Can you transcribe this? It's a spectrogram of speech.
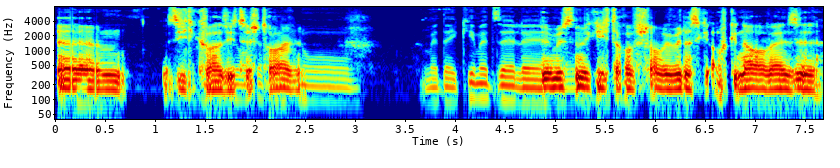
ähm, sich quasi zerstreuen. Wir müssen wirklich darauf schauen, wie wir das auf genaue Weise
